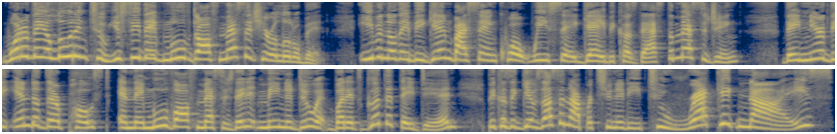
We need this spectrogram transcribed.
what are they alluding to? You see, they've moved off message here a little bit. Even though they begin by saying, quote, we say gay because that's the messaging, they near the end of their post and they move off message. They didn't mean to do it, but it's good that they did because it gives us an opportunity to recognize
